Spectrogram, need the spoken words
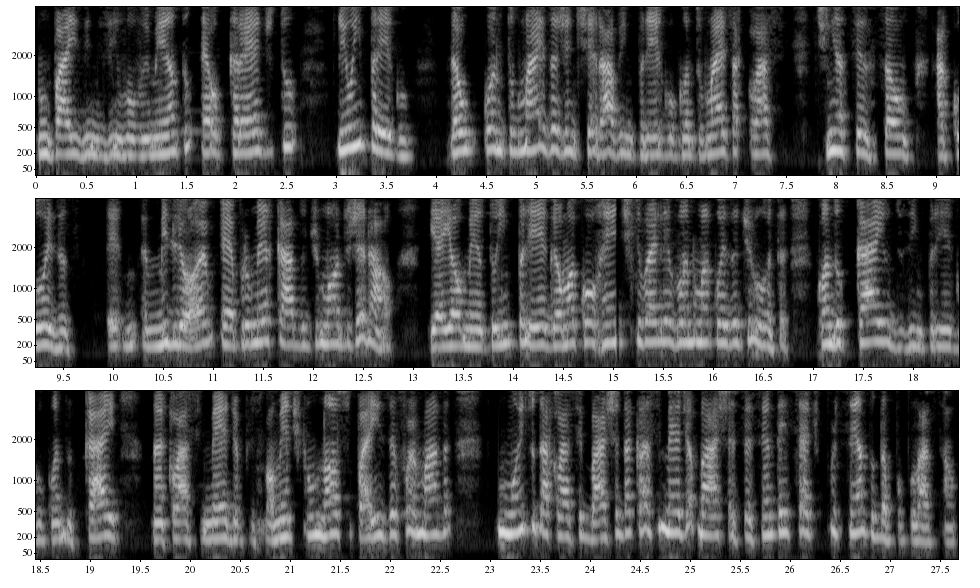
num país em desenvolvimento é o crédito e o emprego. Então, quanto mais a gente gerava emprego, quanto mais a classe tinha ascensão a coisas, é, é, melhor é para o mercado de modo geral. E aí aumenta o emprego, é uma corrente que vai levando uma coisa de outra. Quando cai o desemprego, quando cai na classe média, principalmente, que o nosso país é formado muito da classe baixa e da classe média baixa, 67% da população.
